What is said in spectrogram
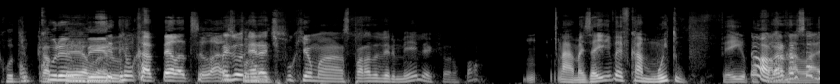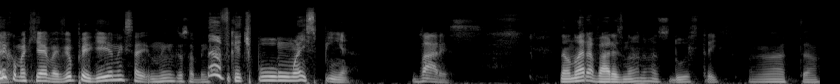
Rodrigo Um Capela... curandeiro. Você tem um capela do seu lado? Mas ô, era tipo o quê? Umas paradas vermelhas que foram pau? Ah, mas aí vai ficar muito feio pra Não, agora eu quero saber como é que é. Vai ver, eu peguei e eu nem, sa... nem tô sabendo. Não, fica tipo uma espinha. Várias. Não, não era várias, não. Eram umas duas, três. Ah, tá.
